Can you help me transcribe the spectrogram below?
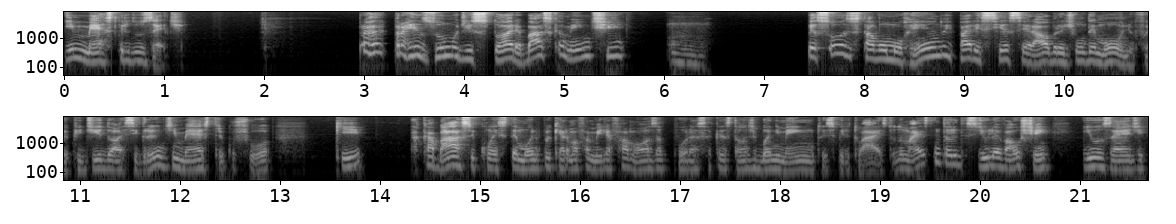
e mestre do Zed. Para resumo de história, basicamente, hum, pessoas estavam morrendo e parecia ser obra de um demônio. Foi pedido a esse grande mestre Kusho que acabasse com esse demônio porque era uma família famosa por essa questão de banimento espirituais e tudo mais. Então ele decidiu levar o Shen e o Zed,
